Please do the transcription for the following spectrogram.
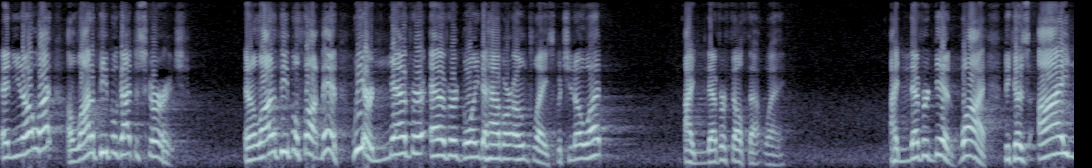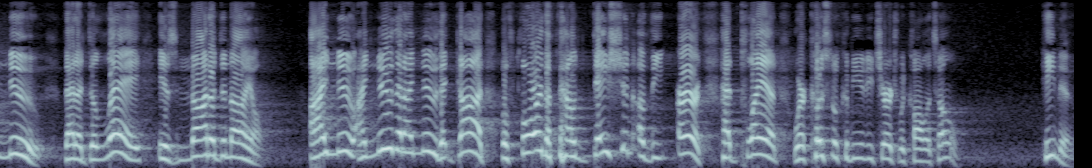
And you know what? A lot of people got discouraged. And a lot of people thought, man, we are never, ever going to have our own place. But you know what? I never felt that way. I never did. Why? Because I knew that a delay is not a denial. I knew, I knew that I knew that God, before the foundation of the earth, had planned where Coastal Community Church would call its home. He knew.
